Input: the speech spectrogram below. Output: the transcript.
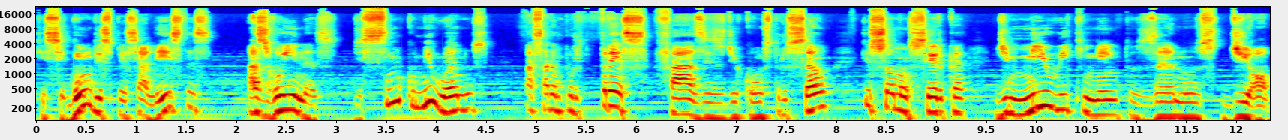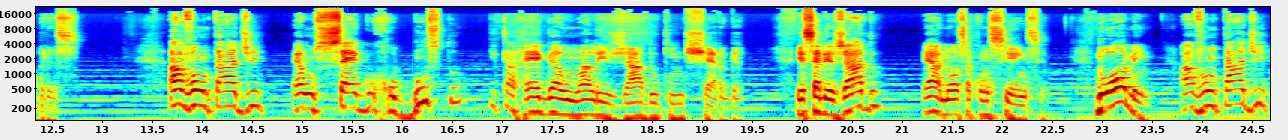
que, segundo especialistas, as ruínas de 5 mil anos passaram por três fases de construção que somam cerca de 1.500 anos de obras. A vontade é um cego robusto que carrega um aleijado que enxerga. Esse aleijado é a nossa consciência. No homem, a vontade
